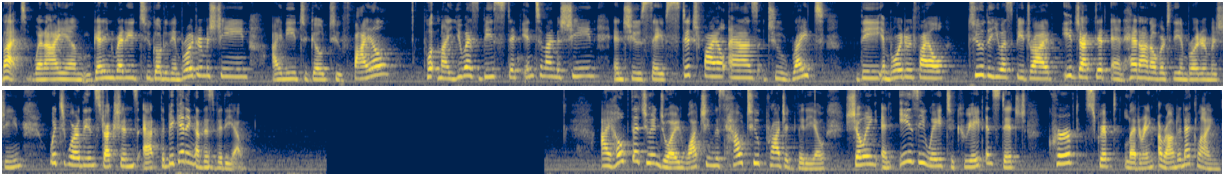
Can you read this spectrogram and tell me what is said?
But when I am getting ready to go to the embroidery machine, I need to go to File, put my USB stick into my machine, and choose Save Stitch File As to write the embroidery file to the USB drive, eject it, and head on over to the embroidery machine, which were the instructions at the beginning of this video. I hope that you enjoyed watching this how-to project video showing an easy way to create and stitch curved script lettering around a neckline.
